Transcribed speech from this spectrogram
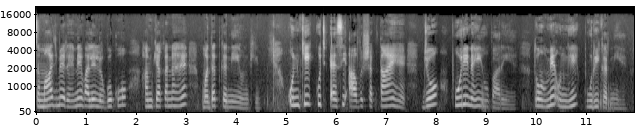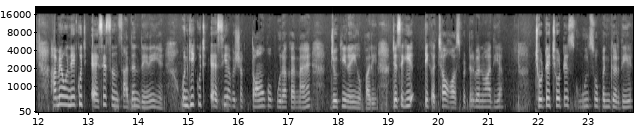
समाज में रहने वाले लोगों को हम क्या करना है, मदद करनी है उनकी। उनकी कुछ ऐसी आवश्यकताएँ हैं जो पूरी नहीं हो पा रही हैं। तो हमें उन्हें पूरी करनी है। हमें उन्हें कुछ ऐसे संसाधन देने हैं, उनकी कुछ ऐसी आवश्यकताओं को पूरा करना है जो कि नहीं हो पा रही। जैसे कि एक अच्छा हॉस्पिटल बनवा दिया छोटे छोटे स्कूल्स ओपन कर दिए,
